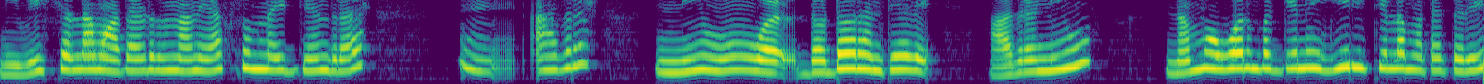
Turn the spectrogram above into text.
ನೀವು ಇಷ್ಟೆಲ್ಲ ಮಾತಾಡಿದ್ರೆ ನಾನು ಯಾಕೆ ಸುಮ್ಮನೆ ಇದ್ದೆ ಅಂದ್ರೆ? ಆದರೆ ನೀವು ದೊಡ್ಡವ್ರು ಅಂತೇಳಿ. ಆದ್ರೆ ನೀವು ನಮ್ಮ ಅವ್ವನ ಬಗ್ಗೆನೇ ಈ ರೀತಿ ಎಲ್ಲ ಮಾತಾಡ್ತೀರಿ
